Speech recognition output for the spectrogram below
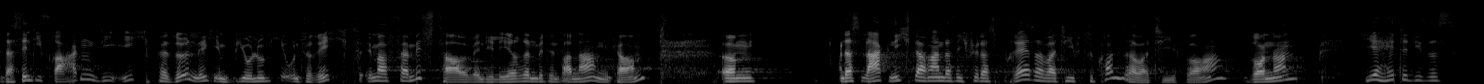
Das sind die Fragen, die ich persönlich im Biologieunterricht immer vermisst habe, wenn die Lehrerin mit den Bananen kam. Ähm, das lag nicht daran, dass ich für das Präservativ zu konservativ war, sondern hier hätte dieses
